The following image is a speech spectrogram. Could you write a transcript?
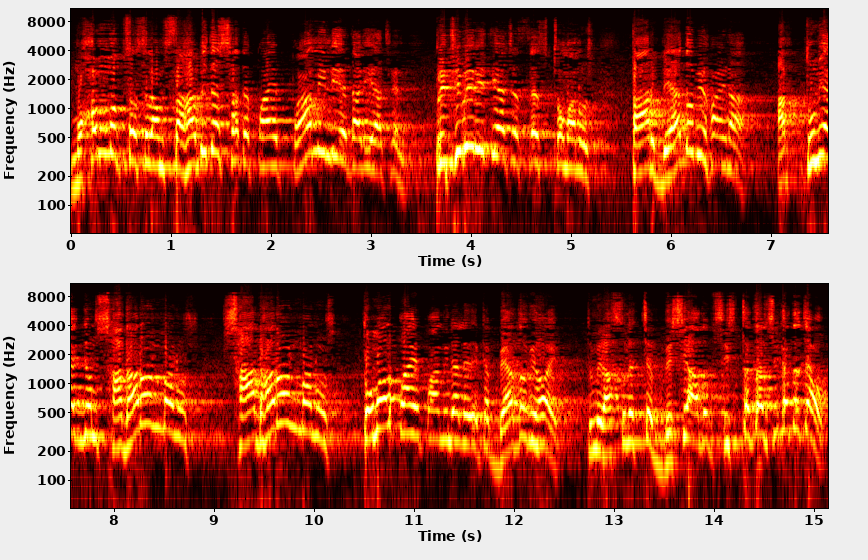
মোহাম্মদ সাল্লাম সাহাবিদের সাথে পায়ে পা মিলিয়ে দাঁড়িয়ে আছেন। পৃথিবীর ইতিহাসে শ্রেষ্ঠ মানুষ। তার বেয়াদবি হয় না। আর তুমি একজন সাধারণ মানুষ সাধারণ মানুষ, তোমার পায়ে পা মিলালে এটা বেয়াদবি হয়। তুমি রাসুলের চেয়ে বেশি আদব শিষ্টাচার শেখাতে চাও?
